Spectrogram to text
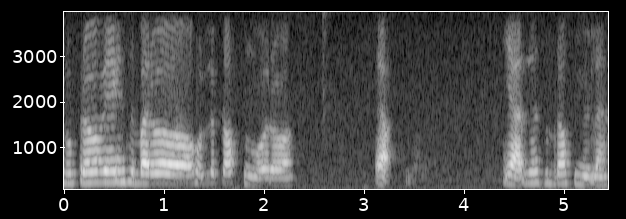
nå prøver vi egentlig bare å holde plassen vår og ja, gjøre det så bra som mulig.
